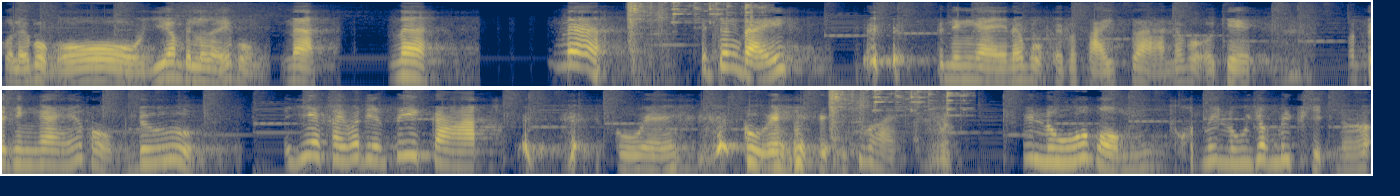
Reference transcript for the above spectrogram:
ก็เลยบอกโอ้ เยี่ยมไปเลยผมน่ะ น่ะน่ะเป็นจังไดเป็นยังไงนะผมเป็นภาษาอีสานนะผมโอเค มันเป็นยังไงนะผมดูเหี้ยใครว่าเดียนซี่กาดกูเอง กูเองชิบหายไม่รู้ผม คนไม่รู้ย่อมไม่ผิดเนอะ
